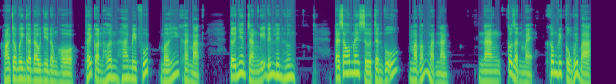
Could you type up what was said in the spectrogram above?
Hoàng Trọng Bình gật đầu nhìn đồng hồ, thấy còn hơn 20 phút mới khai mạc. Tự nhiên chẳng nghĩ đến Liên Hương. Tại sao hôm nay xử Trần Vũ mà vắng mặt nàng? Nàng có giận mẹ, không đi cùng với bà,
